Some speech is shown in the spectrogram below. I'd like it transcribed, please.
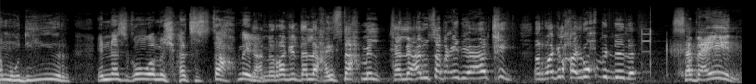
يا مدير الناس جوه مش هتستحمل. يعني الراجل ده اللي هيستحمل؟ خليها له 70 يا أخي الراجل هيروح مننا. 70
